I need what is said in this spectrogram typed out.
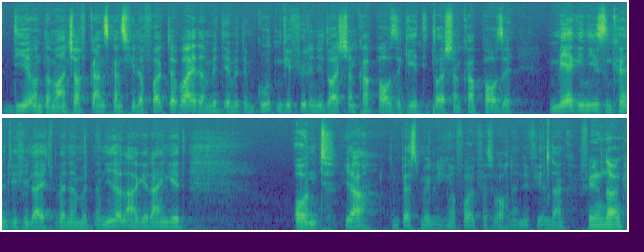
dir und der Mannschaft ganz, ganz viel Erfolg dabei, damit ihr mit dem guten Gefühl in die Deutschland Cup Pause geht, die Deutschland Cup Pause mehr genießen könnt, wie vielleicht, wenn ihr mit einer Niederlage reingeht. Und ja, den bestmöglichen Erfolg fürs Wochenende. Vielen Dank. Vielen Dank.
